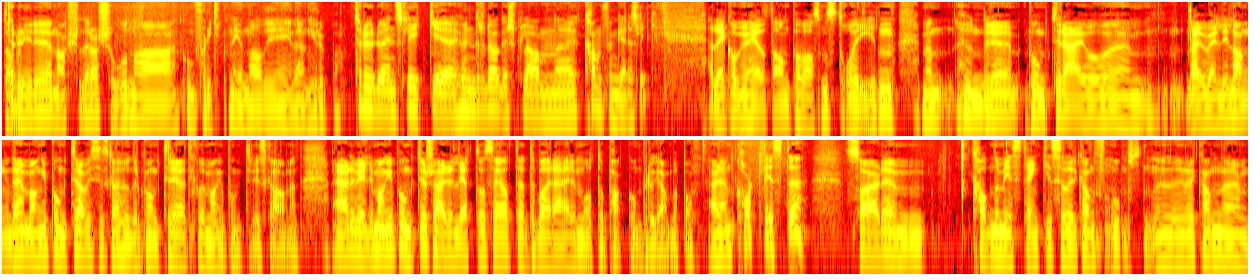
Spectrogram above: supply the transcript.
Da blir det en akselerasjon av konflikten innad i den gruppa. Tror du en slik 100-dagersplan eh, kan fungere slik? Det kommer jo helt an på hva som står i den. Men 100 punkter er jo, eh, det er jo veldig lange. Det er mange punkter hvis vi skal ha 100 punkter. Jeg vet ikke hvor mange punkter vi skal ha. Men er det veldig mange punkter, så er det lett å se at dette bare er en måte å pakke om programmet på. Er det en kort liste, så det, kan det mistenkes, eller kan, kan eh,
